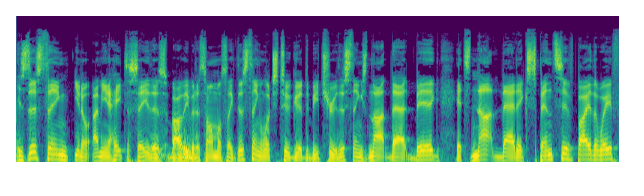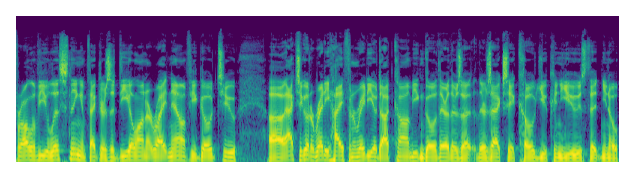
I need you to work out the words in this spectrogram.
is this thing, you know, I mean, I hate to say this, Bobby, but it's almost like this thing looks too good to be true. This thing's not that big. It's not that expensive, by the way, for all of you listening. In fact, there's a deal on it right now. If you go to uh, actually go to ready-radio.com. You can go there. There's a there's actually a code you can use that you know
